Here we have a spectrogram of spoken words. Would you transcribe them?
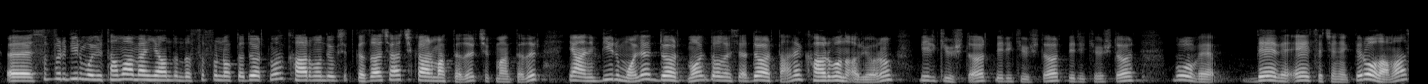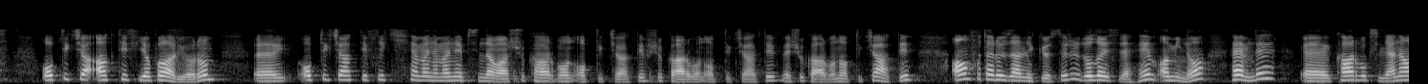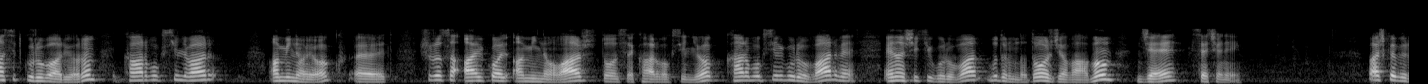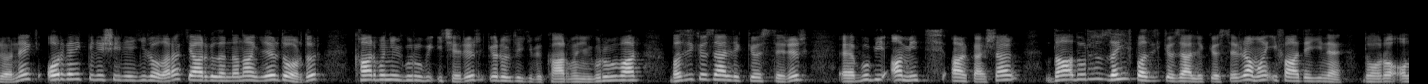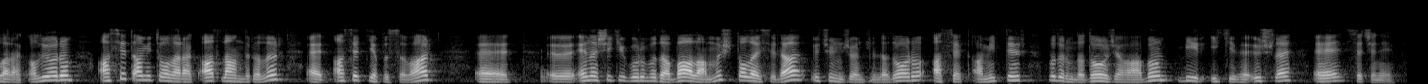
Ee, 0,1 molü tamamen yandığında 0,4 mol karbondioksit gazı açığa çıkarmaktadır, çıkmaktadır. Yani 1 mole 4 mol. Dolayısıyla 4 tane karbon arıyorum. 1, 2, 3, 4, 1, 2, 3, 4, 1, 2, 3, 4. Bu ve D ve E seçenekleri olamaz. Optikçe aktif yapı arıyorum. Ee, optikçe aktiflik hemen hemen hepsinde var. Şu karbon optikçe aktif, şu karbon optikçe aktif ve şu karbon optikçe aktif. Amfoter özellik gösterir. Dolayısıyla hem amino hem de e, karboksil yani asit grubu arıyorum. Karboksil var, amino yok. Evet. Şurası alkol amino var. Dolayısıyla karboksil yok. Karboksil grubu var ve NH2 grubu var. Bu durumda doğru cevabım C seçeneği. Başka bir örnek. Organik bileşiği ile ilgili olarak yargılarından hangileri doğrudur? Karbonil grubu içerir. Görüldüğü gibi karbonil grubu var. Bazik özellik gösterir. E, bu bir amit arkadaşlar. Daha doğrusu zayıf bazik özellik gösterir ama ifade yine doğru olarak alıyorum. Aset amit olarak adlandırılır. Evet aset yapısı var. Evet, e, NH2 grubu da bağlanmış. Dolayısıyla 3. öncülde doğru aset amittir. Bu durumda doğru cevabım 1, 2 ve 3 ile E seçeneği.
